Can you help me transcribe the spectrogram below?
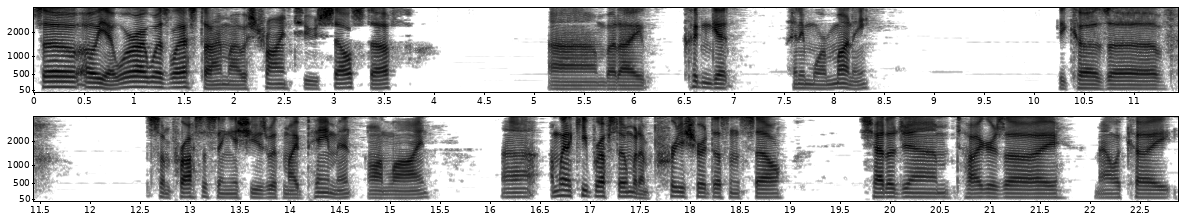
So, oh yeah, where I was last time, I was trying to sell stuff, um, but I couldn't get any more money because of some processing issues with my payment online. Uh, I'm going to keep Rough-Stone, but I'm pretty sure it doesn't sell. Shadow Gem, Tiger's Eye, Malachite,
